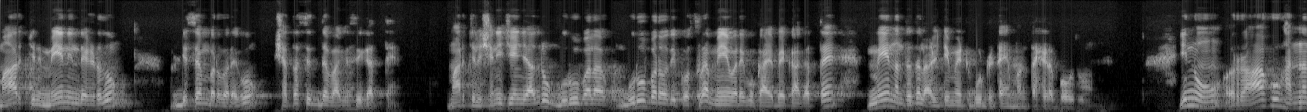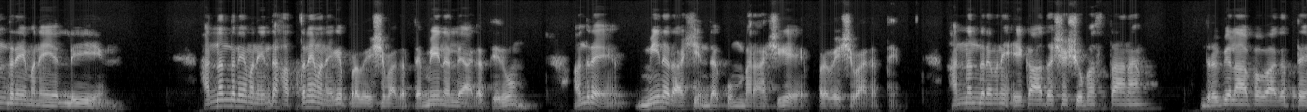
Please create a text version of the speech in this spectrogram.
ಮಾರ್ಚ್ ಮೇನಿಂದ ಹಿಡಿದು ಡಿಸೆಂಬರ್ವರೆಗೂ ಶತಸಿದ್ಧವಾಗಿ ಸಿಗತ್ತೆ. ಮಾರ್ಚಲ್ಲಿ ಶನಿ ಚೇಂಜ್ ಆದರೂ ಗುರು ಬಲ, ಗುರು ಬರೋದಕ್ಕೋಸ್ಕರ ಮೇವರೆಗೂ ಕಾಯಬೇಕಾಗತ್ತೆ. ಮೇ ನಂತರದಲ್ಲಿ ಅಲ್ಟಿಮೇಟ್ ಗುಡ್ ಟೈಮ್ ಅಂತ ಹೇಳ್ಬೋದು. ಇನ್ನು ರಾಹು ಹನ್ನೊಂದನೇ ಮನೆಯಲ್ಲಿ, ಹನ್ನೊಂದನೇ ಮನೆಯಿಂದ ಹತ್ತನೇ ಮನೆಗೆ ಪ್ರವೇಶವಾಗುತ್ತೆ. ಮೇನಲ್ಲೇ ಆಗತ್ತೆ ಇದು. ಅಂದ್ರೆ ಮೀನ ರಾಶಿಯಿಂದ ಕುಂಭ ರಾಶಿಗೆ ಪ್ರವೇಶವಾಗತ್ತೆ. ಹನ್ನೊಂದನೇ ಮನೆ ಏಕಾದಶ ಶುಭ ಸ್ಥಾನ ದ್ರವ್ಯ ಲಾಭವಾಗತ್ತೆ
